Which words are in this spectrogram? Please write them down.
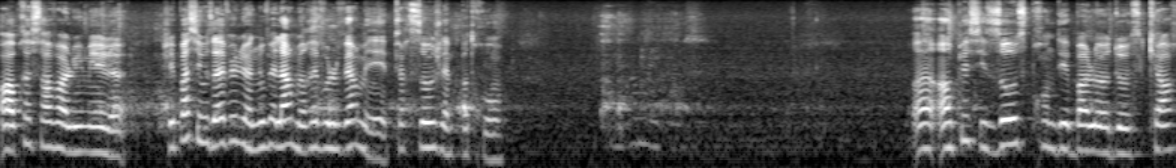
Oh, après, ça va, lui, mais... le- Je sais pas si vous avez vu la nouvelle arme, le revolver, mais perso, je l'aime pas trop. hein. Ouais, en plus, ils osent prendre des balles de scarf.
